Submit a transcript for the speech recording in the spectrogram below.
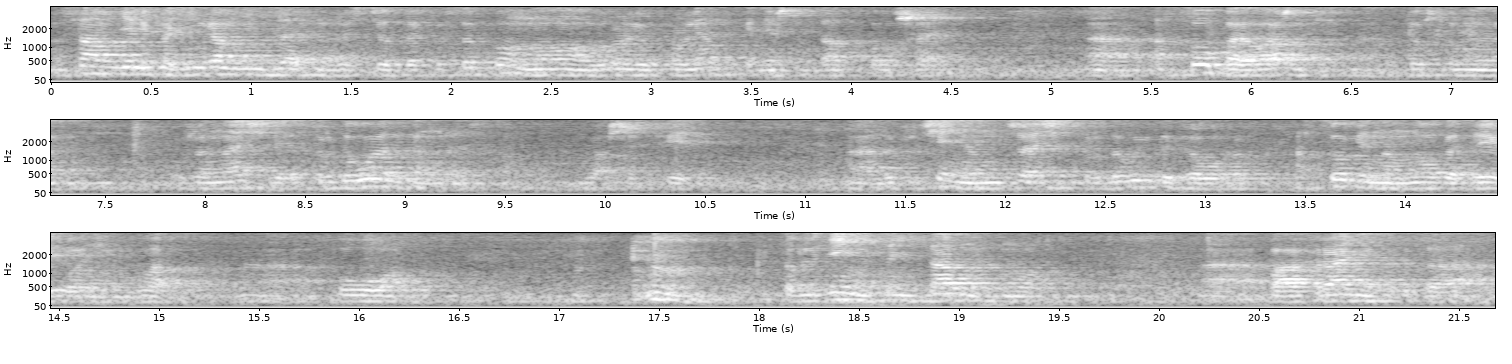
На самом деле по деньгам не обязательно растет так высоко, но в роли управленца, конечно, статус повышается. Э, особая важность, то, что мы уже начали, трудовое законодательство в вашей сфере. Заключение надлежащих трудовых договоров. Особенно много требований у вас по соблюдению санитарных норм, а, по охране труда.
